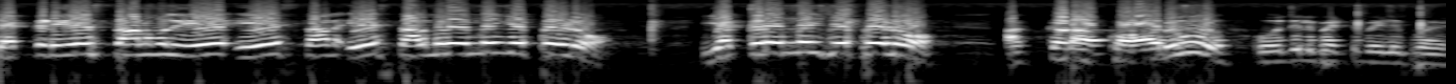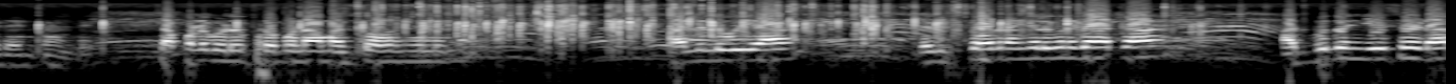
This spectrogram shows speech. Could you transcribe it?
ఎక్కడ ఏ స్థానంలో ఏ ఏ స్థానం ఏ స్థలంలో ఉందని చెప్పాడు? ఎక్కడ ఉందని చెప్పాడు? అక్కడ కారు వదిలిపెట్టి వెళ్ళిపోయాడు ఏంటండి చెప్పలు కూడా ప్రభు నామ స్తోత్రం హల్లెలూయా. దేవుని స్తోత్రం కలుగును గాక అద్భుతం చేశాడా?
